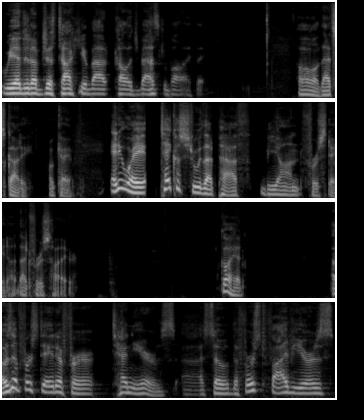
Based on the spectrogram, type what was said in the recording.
we ended up just talking about college basketball, I think. Oh, that's Scotty. Okay. Anyway, take us through that path beyond First Data, that first hire. Go ahead. I was at First Data for 10 years. Uh, so the first five years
